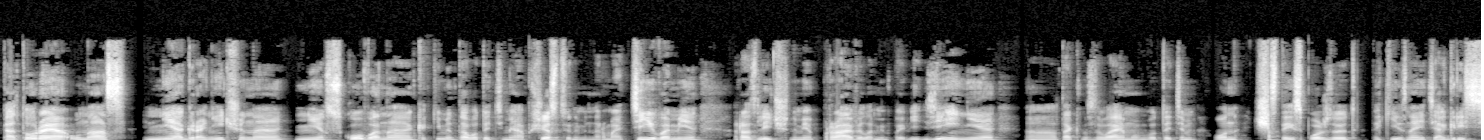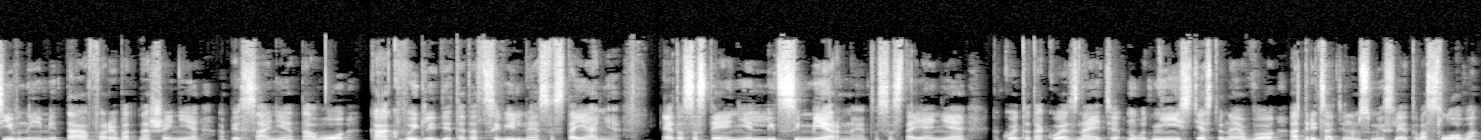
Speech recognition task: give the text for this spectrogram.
которая у нас не ограничена, не скована какими-то вот этими общественными нормативами, различными правилами поведения, э, так называемым вот этим. Он часто использует такие, знаете, агрессивные метафоры в отношении описания того, как выглядит это цивильное состояние. Это состояние лицемерное, это состояние какое-то такое, знаете, ну вот неестественное в отрицательном смысле этого слова.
